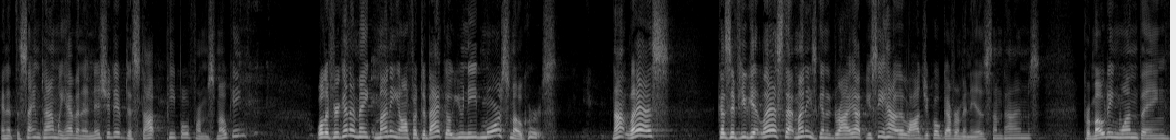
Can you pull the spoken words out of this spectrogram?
And at the same time, we have an initiative to stop people from smoking? Well, if you're going to make money off of tobacco, you need more smokers, not less. Because if you get less, that money's going to dry up. You see how illogical government is sometimes? Promoting one thing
